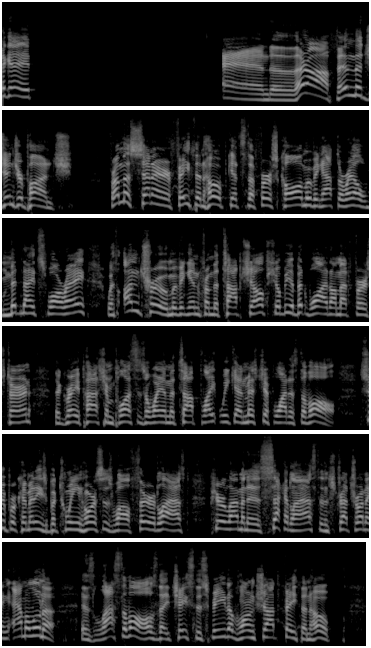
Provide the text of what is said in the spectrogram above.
in. And they're off in the Ginger Punch. From the center, Faith and Hope gets the first call, moving out the rail. Midnight Soiree with Untrue moving in from the top shelf. She'll be a bit wide on that first turn. The Gray Passion Plus is away in the top flight. Weekend Mischief widest of all. Super Committees between horses, while third last. Pure Lemon is second last, and stretch running Amaluna is last of all as they chase the speed of long shot Faith and Hope.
